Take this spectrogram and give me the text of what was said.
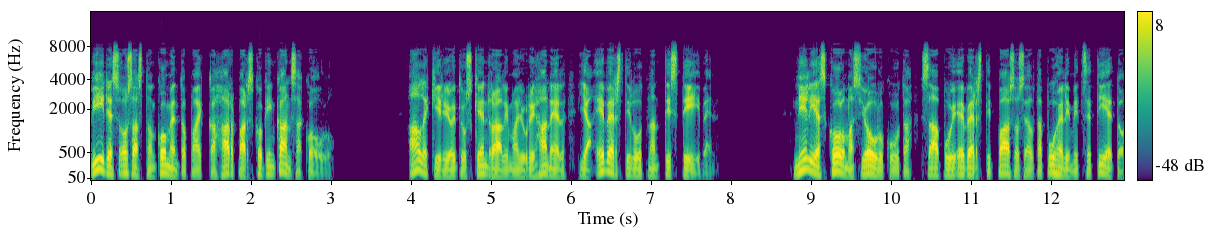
Viides osaston komentopaikka Harparskokin kansakoulu. Allekirjoitus kenraalimajuri Hanel ja everstiluutnantti Steven. 4.3. joulukuuta saapui Eversti Paasoselta puhelimitse tieto,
